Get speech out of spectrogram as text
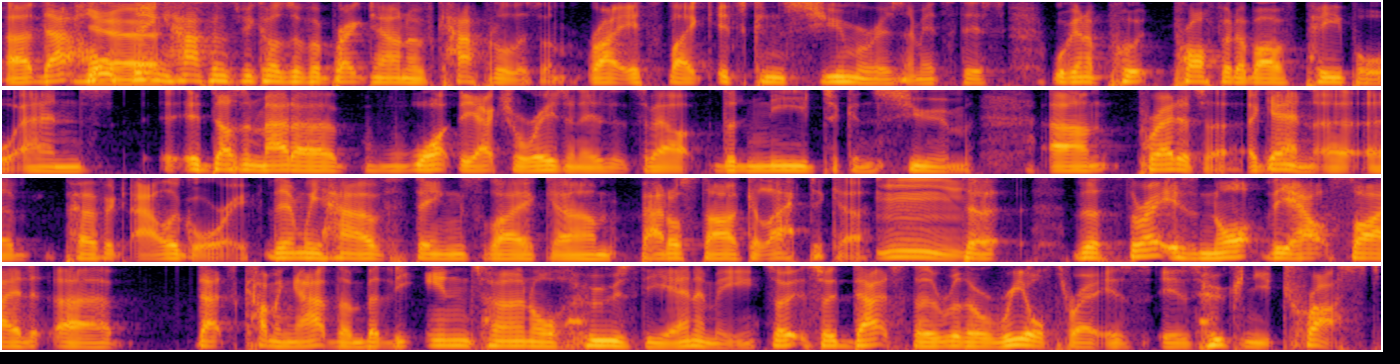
Uh, that whole thing happens because of a breakdown of capitalism, right? It's like it's consumerism. It's this we're going to put profit above people and it doesn't matter what the actual reason is. It's about the need to consume. Um, Predator, again, a, a perfect allegory. Then we have things like um, Battlestar Galactica. The the threat is not the outside. Uh, that's coming at them, but the internal who's the enemy. So, so that's the the real threat is is who can you trust?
